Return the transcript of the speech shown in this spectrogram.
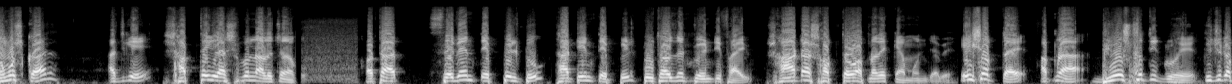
নমস্কার। আজকে সাপ্তাহিক রাশিফল নিয়ে আলোচনা করব। অর্থাৎ seventh April to thirteenth April two thousand twenty five সারাটা সপ্তাহ আপনাদের কেমন যাবে? এই সপ্তাহে আপনারা বৃহস্পতি গ্রহের কিছুটা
